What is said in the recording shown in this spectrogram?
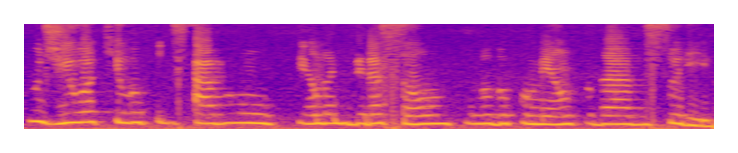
fugiu aquilo que eles estavam tendo a liberação pelo documento da vistoria.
